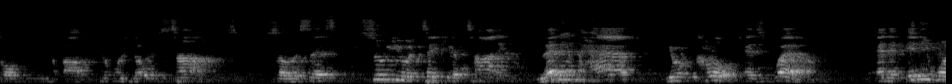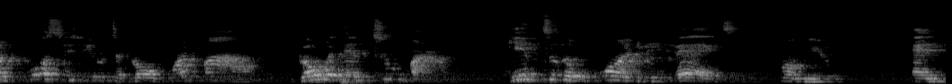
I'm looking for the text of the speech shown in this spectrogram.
talking about during those times. So it says, Sue you and take your tunic, let him have your cloak as well. And if anyone forces you to go one mile, go with him two miles. Give to the one who begs from you, and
